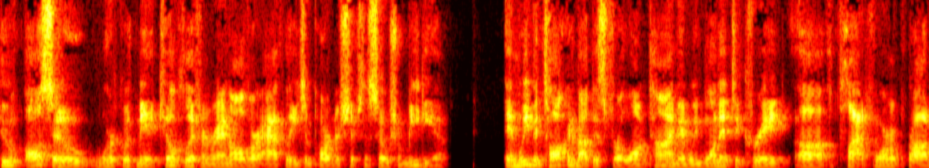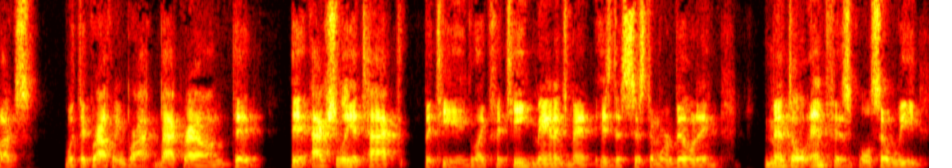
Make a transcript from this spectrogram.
who also worked with me at Kill Cliff and ran all of our athletes and partnerships and social media. And we've been talking about this for a long time, and we wanted to create a platform of products with the grappling background that that actually attacked fatigue. Like fatigue management is the system we're building, mental and physical. So we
